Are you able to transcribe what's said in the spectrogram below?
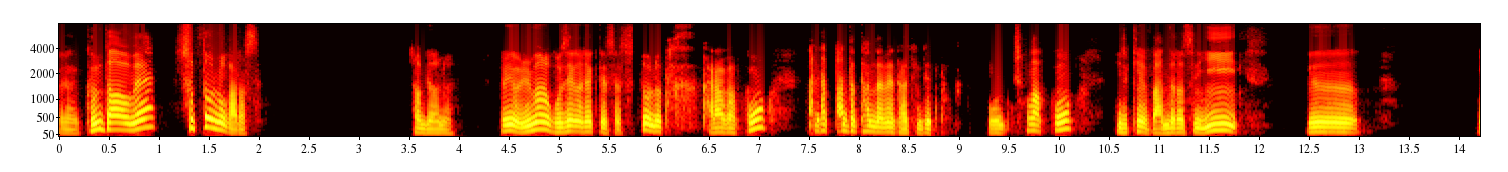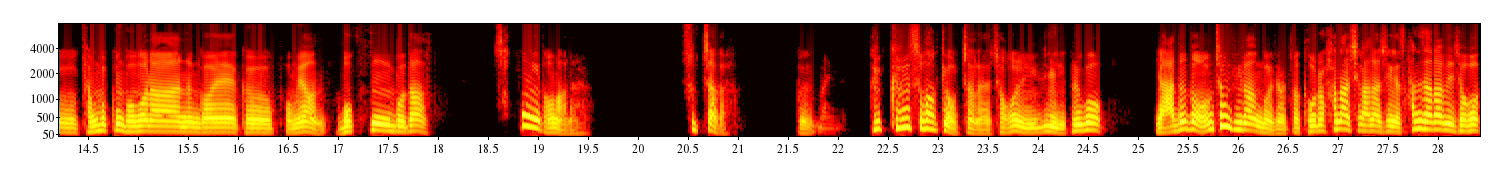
예. 그 다음에 숫돌로 갈았어요. 저 면을. 얼마나 고생을 했겠어요. 숫돌로 다 갈아갖고, 반듯반듯한 다음에 다시 이제 탁 쳐갖고, 이렇게 만들었어요. 이, 그, 그 경복궁 복원하는 거에 그 보면, 목궁보다 석궁이 더 많아요. 숫자가. 그, 그, 그럴 수밖에 없잖아요. 저걸 일일이. 그리고 야드도 엄청 필요한 거죠. 저 돌을 하나씩 하나씩 해서 한 사람이 저거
